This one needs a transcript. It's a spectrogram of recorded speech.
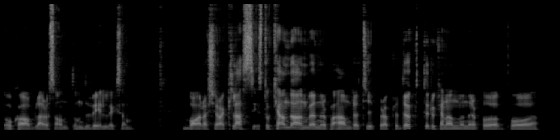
och kablar och sånt om du vill liksom bara köra klassiskt. Då kan du använda det på andra typer av produkter. Du kan använda det på, på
